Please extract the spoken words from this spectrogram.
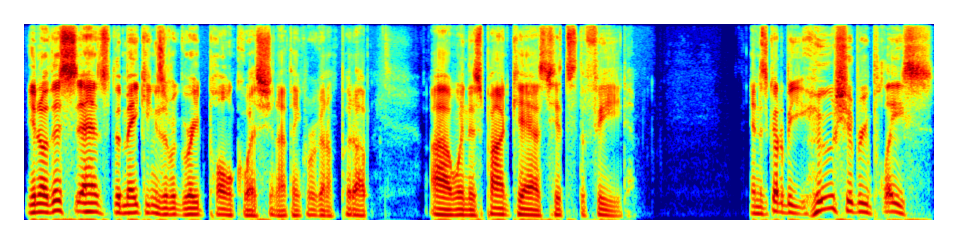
You know, this has the makings of a great poll question I think we're going to put up uh, when this podcast hits the feed. And it's going to be who should replace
